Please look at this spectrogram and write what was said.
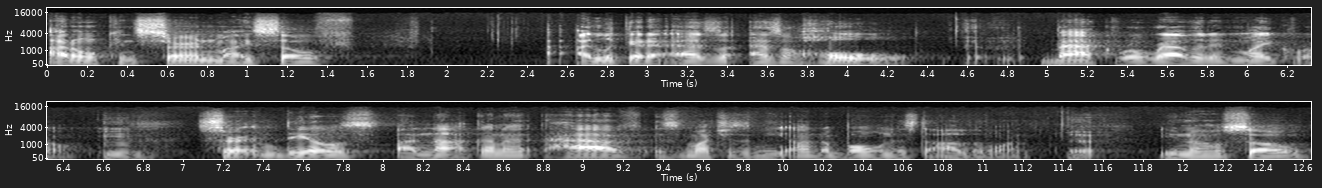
I don't concern myself. I look at it as a, as a whole, macro rather than micro. Certain deals are not gonna have as much as meat on the bone as the other one. Yeah. You know, so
